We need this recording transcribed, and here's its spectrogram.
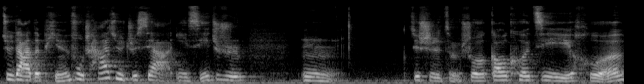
巨大的贫富差距之下，以及就是嗯，就是怎么说高科技和。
